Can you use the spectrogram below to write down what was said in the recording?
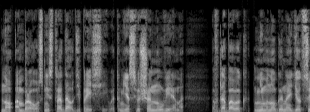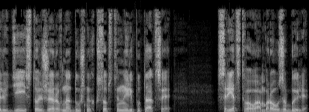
но Амброуз не страдал депрессией, в этом я совершенно уверена – Вдобавок, немного найдется людей, столь же равнодушных к собственной репутации. Средства у Амброуза были.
